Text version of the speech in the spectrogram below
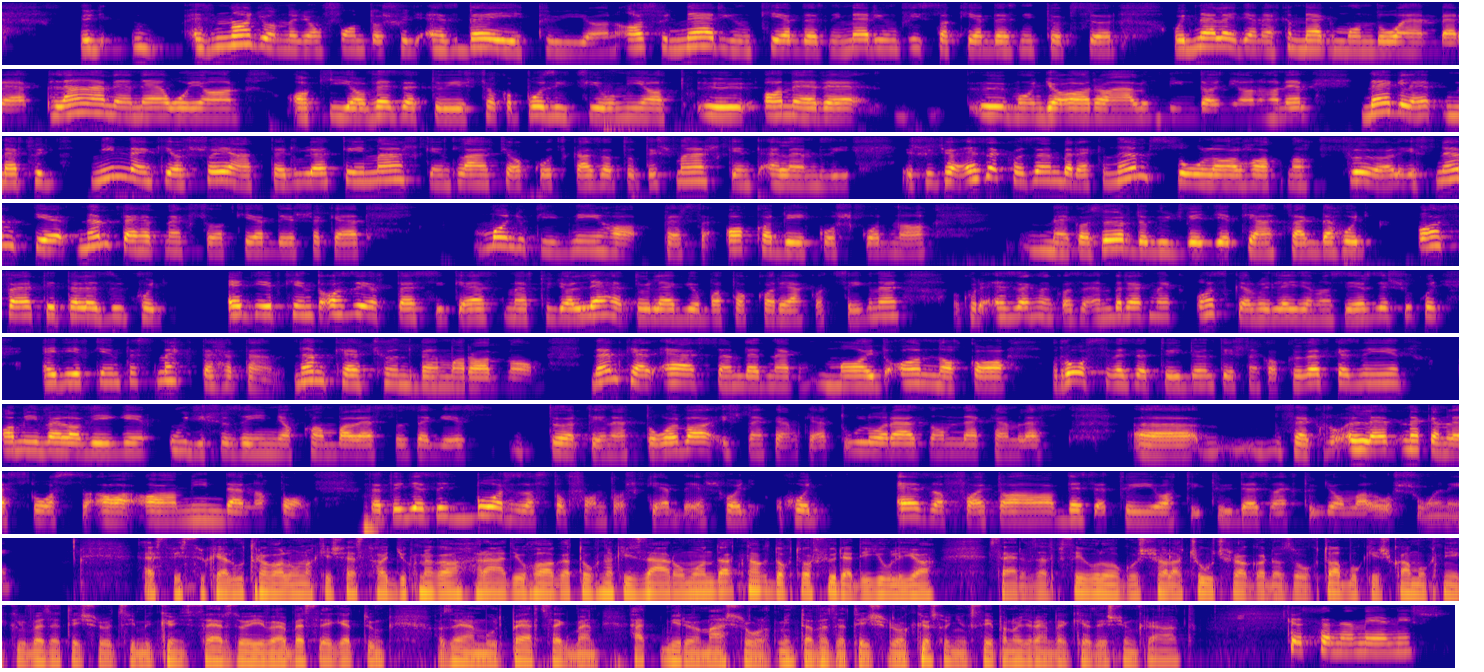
hogy ez nagyon-nagyon fontos, hogy ez beépüljön, az, hogy merjünk kérdezni, merjünk visszakérdezni többször, hogy ne legyenek megmondó emberek, pláne ne olyan, aki a vezető és csak a pozíció miatt ő amerre ő mondja, arra állunk mindannyian, hanem meg lehet, mert hogy mindenki a saját területén másként látja a kockázatot, és másként elemzi. És hogyha ezek az emberek nem szólalhatnak föl, és nem, kér, nem tehetnek föl kérdéseket, mondjuk így néha persze akadékoskodnak, meg az ördögügyvédjét játszák, de hogy azt feltételezzük, hogy egyébként azért teszik ezt, mert hogy a lehető legjobbat akarják a cégnek, akkor ezeknek az embereknek az kell, hogy legyen az érzésük, hogy egyébként ezt megtehetem, nem kell csöndben maradnom, nem kell elszenvednek majd annak a rossz vezetői döntésnek a következményét, amivel a végén úgyis az én nyakamba lesz az egész történet tolva, és nekem kell túlóráznom, nekem lesz, uh, le, nekem lesz rossz a, a mindennapom. Tehát, hogy ez egy borzasztó fontos kérdés, hogy, hogy ez a fajta vezetői attitűd, ez meg tudjon valósulni. Ezt visszük el útravalónak, és ezt hagyjuk meg a rádió hallgatóknak is záró mondatnak. Dr. Füredi Júlia szervezetpszichológussal a Csúcsragadozók, Tabuk és Kamuk nélkül vezetésről című könyv szerzőjével beszélgettünk az elmúlt percekben. Hát miről másról, mint a vezetésről. Köszönjük szépen, hogy rendelkezésünkre állt. Köszönöm én is.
